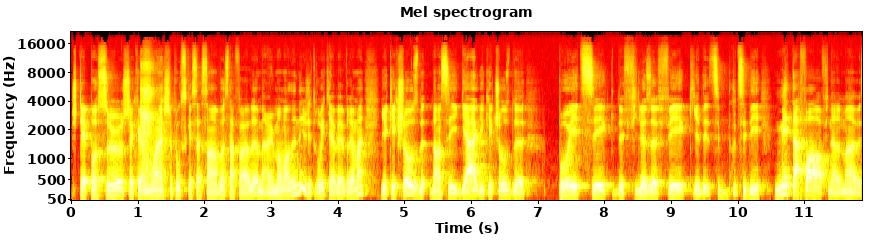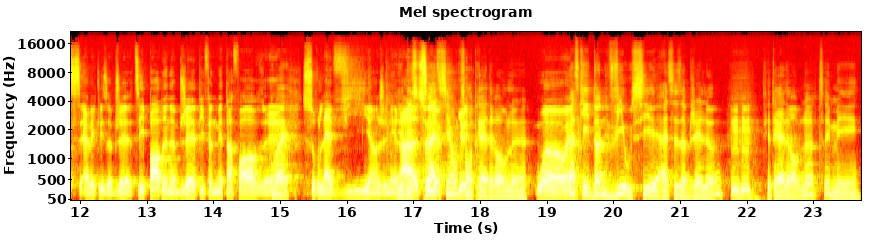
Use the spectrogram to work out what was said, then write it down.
j'étais pas sûr. J'étais comme moi, je sais pas où est-ce que ça s'en va, cette affaire-là. Mais à un moment donné, j'ai trouvé qu'il y avait vraiment. Il y a quelque chose dans ces gags, il y a quelque chose de poétique, de philosophique. Il y a des, beaucoup, c'est des métaphores finalement euh, avec les objets. Tu sais, il part d'un objet puis il fait une métaphore euh, Ouais. sur la vie en Il y général. a des il y a- situations il y qui sont très drôles. euh, Ouais, ouais. Parce qu'ils donnent vie aussi à ces objets-là. Mhm. C'est très drôle, là, tu sais, mais.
